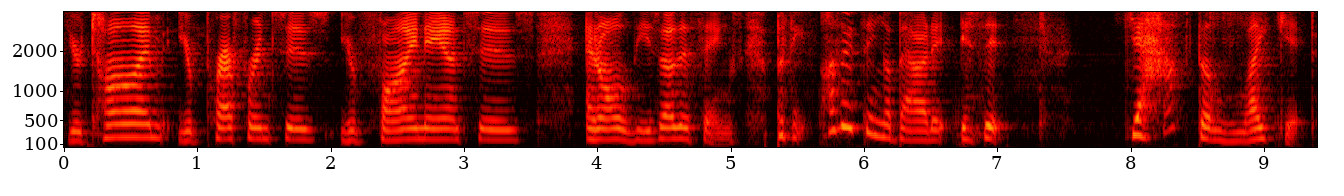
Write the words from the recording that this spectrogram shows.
your time your preferences your finances and all of these other things but the other thing about it is that you have to like it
